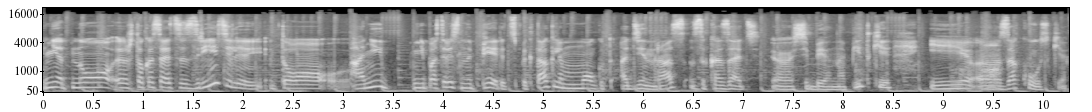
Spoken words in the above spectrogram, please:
Нет, но э, что касается зрителей, то они непосредственно перед спектаклем могут один раз заказать э, себе напитки и э, закуски.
